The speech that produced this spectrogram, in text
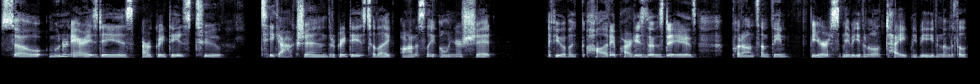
So moon and Aries days are great days to take action. They're great days to like honestly own your shit. If you have like holiday parties those days, put on something fierce, maybe even a little tight, maybe even a little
